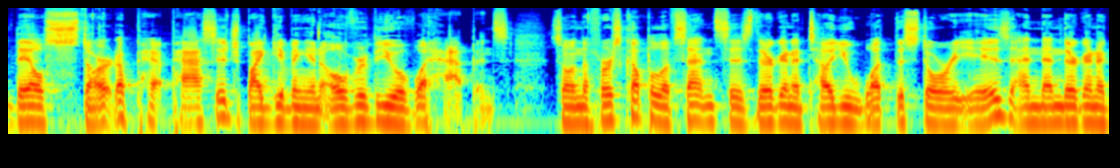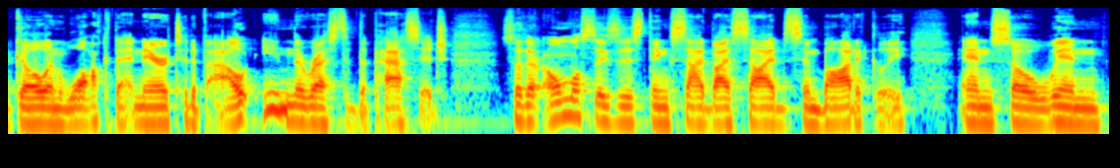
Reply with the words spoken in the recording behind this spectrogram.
they'll start a pa- passage by giving an overview of what happens. So in the first couple of sentences, they're going to tell you what the story is, and then they're going to go and walk that narrative out in the rest of the passage. So they're almost existing side by side symbolically. And so when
